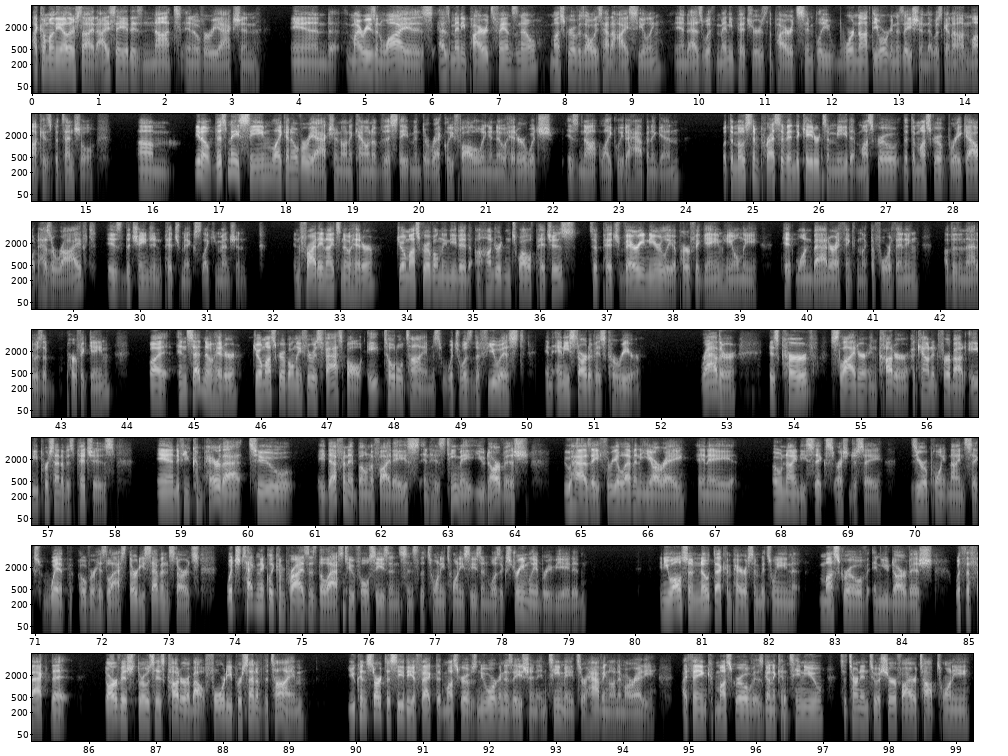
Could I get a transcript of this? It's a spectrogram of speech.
I come on the other side. I say it is not an overreaction. And my reason why is, as many Pirates fans know, Musgrove has always had a high ceiling. And as with many pitchers, the Pirates simply were not the organization that was going to unlock his potential. Um, you know, this may seem like an overreaction on account of this statement directly following a no hitter, which is not likely to happen again. But the most impressive indicator to me that Musgrove that the Musgrove breakout has arrived is the change in pitch mix, like you mentioned. In Friday night's no hitter, Joe Musgrove only needed 112 pitches to pitch very nearly a perfect game. He only hit one batter, I think, in like the fourth inning. Other than that, it was a perfect game. But in said no hitter, Joe Musgrove only threw his fastball eight total times, which was the fewest in any start of his career. Rather, his curve, slider, and cutter accounted for about 80% of his pitches. And if you compare that to a definite bona fide ace in his teammate, Yu Darvish, who has a 311 ERA and a 096, or I should just say 0.96 whip over his last 37 starts, which technically comprises the last two full seasons since the 2020 season was extremely abbreviated. And you also note that comparison between Musgrove and Yu Darvish with the fact that Darvish throws his cutter about 40% of the time you can start to see the effect that Musgrove's new organization and teammates are having on him already. I think Musgrove is going to continue to turn into a surefire top 20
